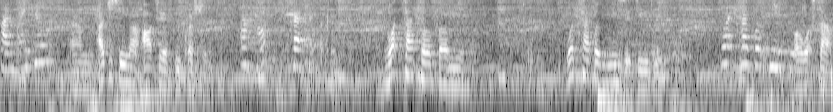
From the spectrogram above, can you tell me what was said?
Hi, Michael. Um, I just want to ask you a few questions. Uh-huh. Perfect. Okay. What type of um, what type of music do you do, What type of music? or what style?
